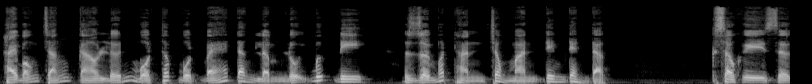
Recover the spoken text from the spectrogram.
Hai bóng trắng cao lớn một thấp một bé đang lầm lỗi bước đi, rồi mất hẳn trong màn đêm đen đặc. Sau khi sơ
